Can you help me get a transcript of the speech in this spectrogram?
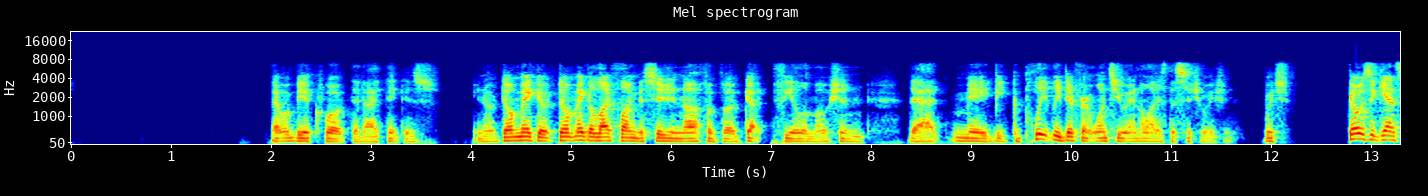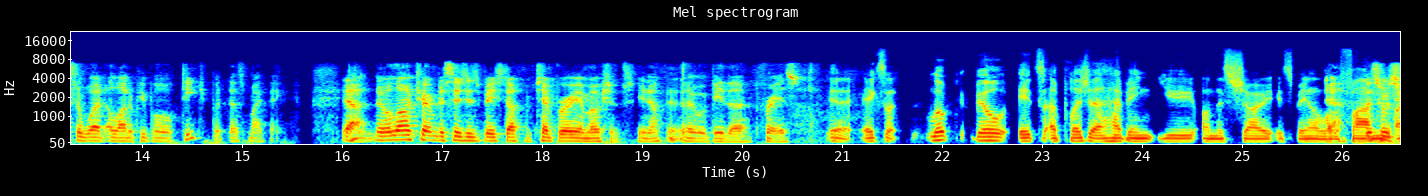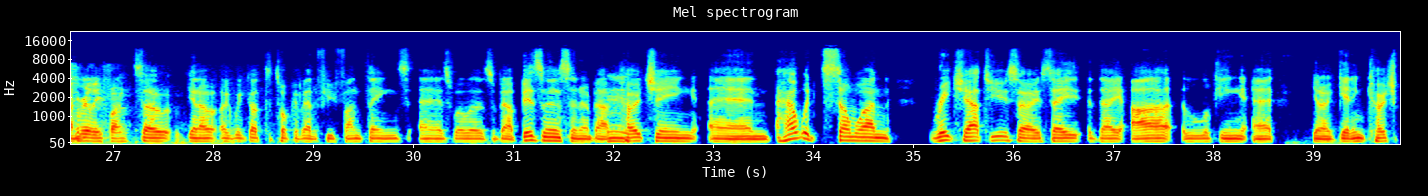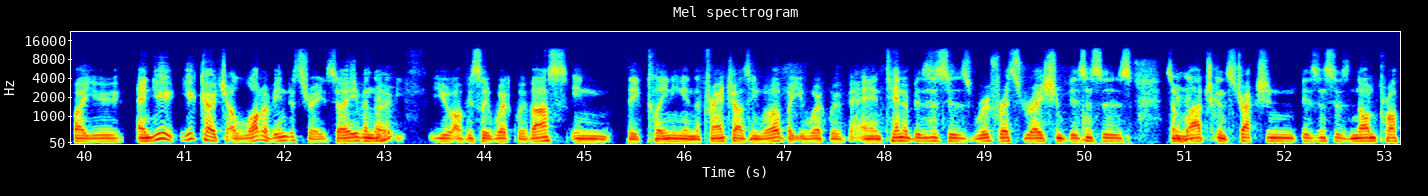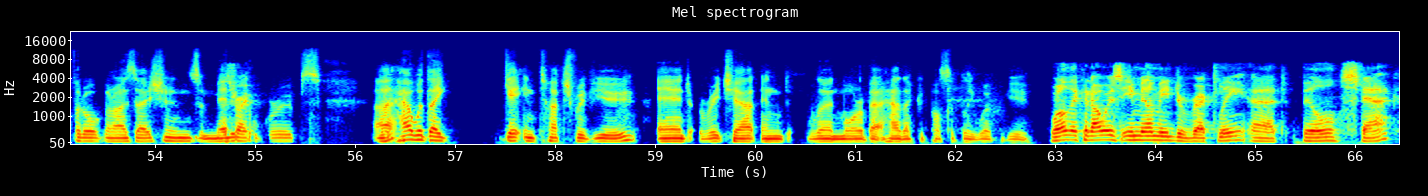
That would be a quote that I think is, you know, don't make a don't make a lifelong decision off of a gut feel emotion that may be completely different once you analyze the situation, which goes against what a lot of people teach, but that's my thing. Yeah, mm-hmm. no long term decisions based off of temporary emotions. You know, yeah. that would be the phrase. Yeah, excellent. Look, Bill, it's a pleasure having you on this show. It's been a lot yeah, of fun. This was I'm, really fun. So, you know, we got to talk about a few fun things as well as about business and about mm. coaching. And how would someone reach out to you? So, say they are looking at you know getting coached by you and you you coach a lot of industries so even though mm-hmm. you obviously work with us in the cleaning and the franchising world but you work with antenna businesses roof restoration businesses some mm-hmm. large construction businesses non-profit organizations medical right. groups uh, mm-hmm. how would they get in touch with you and reach out and learn more about how they could possibly work with you well they could always email me directly at bill stack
